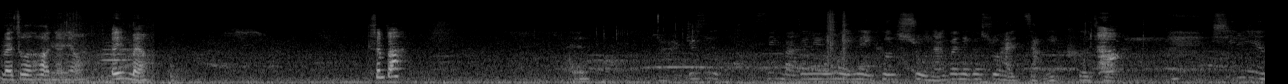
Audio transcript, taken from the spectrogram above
没错好娘娘，哎，没有，是吧？就是辛巴在那边喂那棵树，难怪那棵树还长一颗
